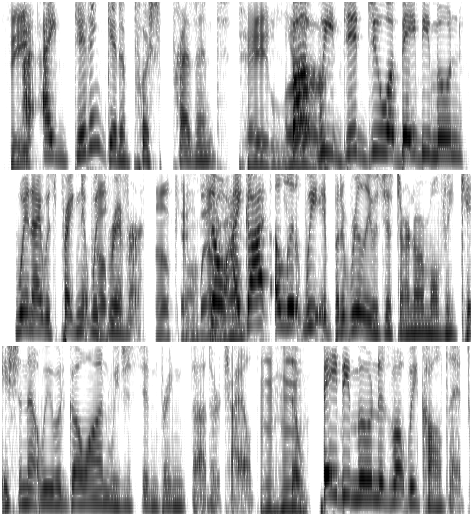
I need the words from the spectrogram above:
See? I, I didn't get a push present, Taylor. but we did do a baby moon when I was pregnant with Oh, River. Okay. Well, so well. I got a little, we, but it really was just our normal vacation that we would go on. We just didn't bring the other child. Mm-hmm. So baby moon is what we called it.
